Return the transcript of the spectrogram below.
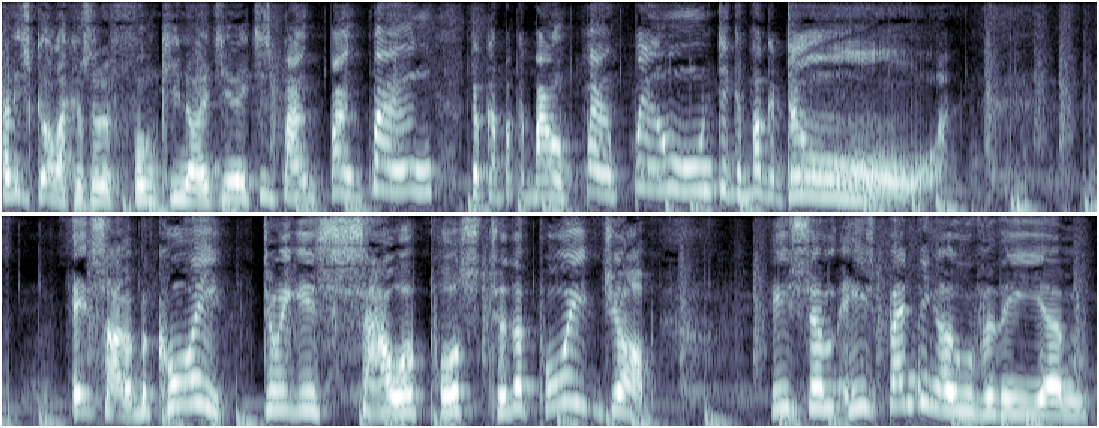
and it's got like a sort of funky 1980s bang, bang, bang, ducka, bang, bang, bang, bang, digga, bugga. It's Simon McCoy doing his sourpuss to the point job. He's um he's bending over the um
